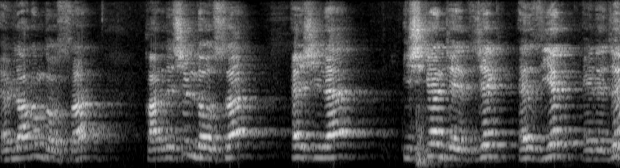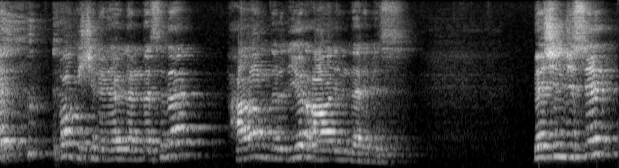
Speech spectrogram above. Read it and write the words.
evladım da olsa, kardeşim de olsa eşine işkence edecek, eziyet edecek o kişinin evlenmesi de haramdır diyor alimlerimiz. Beşincisi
